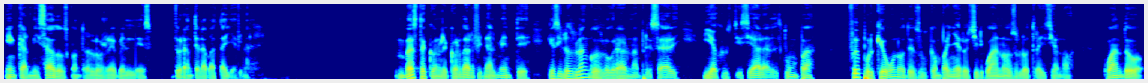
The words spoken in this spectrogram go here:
encarnizados contra los rebeldes durante la batalla final. Basta con recordar finalmente que si los blancos lograron apresar y ajusticiar al Tumpa, fue porque uno de sus compañeros chiriguanos lo traicionó. Cuando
